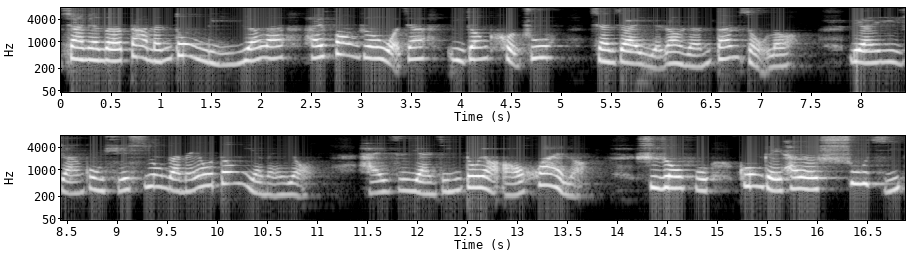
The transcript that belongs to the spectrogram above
下面的大门洞里原来还放着我家一张课桌，现在也让人搬走了，连一盏供学习用的煤油灯也没有，孩子眼睛都要熬坏了。市政府供给他的书籍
